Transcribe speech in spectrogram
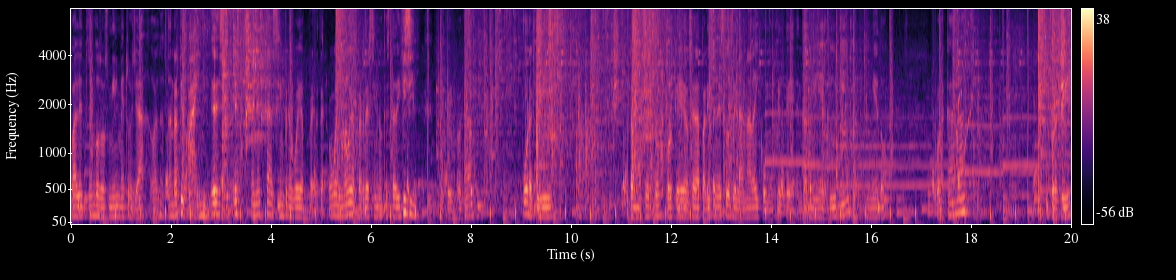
Vale, tengo 2000 metros ya. Hola, tan rápido. Ay, en esta siempre voy a perder. O bueno, no voy a perder, sino que está difícil. Ok, por acá. Por aquí. Quitamos esto. Porque, o sea, aparecen estos de la nada y como que te dan miedo. Por acá. Y por aquí.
